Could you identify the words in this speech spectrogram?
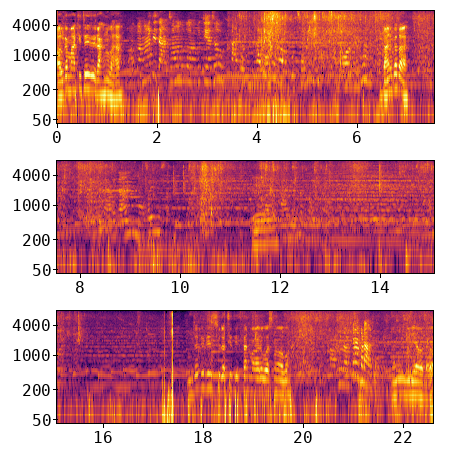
हल्का माथि चाहिँ राख्नु भयो धान कता? ए। हुन्छ त्यति सुरक्षित स्थानमा गएर बस्नु अब। मिडियाबाट हो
